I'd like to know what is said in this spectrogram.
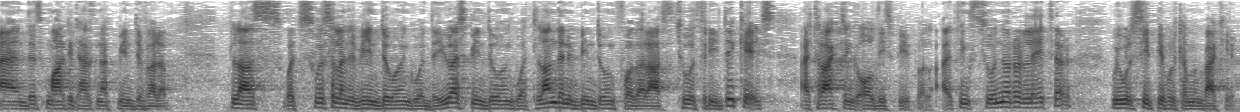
and this market has not been developed. Plus what Switzerland has been doing, what the US has been doing, what London has been doing for the last two or three decades, attracting all these people. I think sooner or later, we will see people coming back here.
